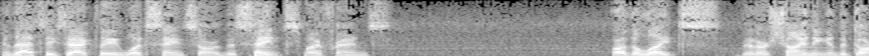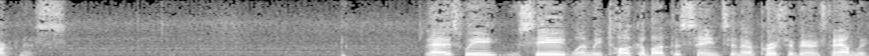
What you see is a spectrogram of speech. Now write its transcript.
And that's exactly what saints are. The saints, my friends, are the lights that are shining in the darkness. As we see when we talk about the saints in our perseverance family.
